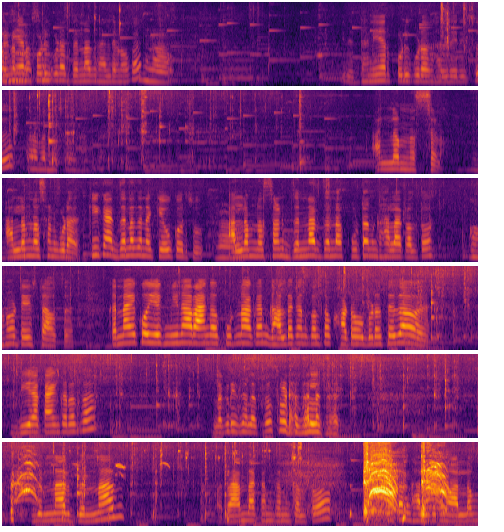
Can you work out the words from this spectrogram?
ಧನಿಯಾರ ಪುಡಿ ಕೂಡ ಜನ್ನಾದ ಘಾಲ್ ದೇಣೋಗ ಇದು ಧನಿಯಾರ ಪುಡಿ ಕೂಡ ಘಾಲ್ ದೇರಿಸು ಅಲ್ಲಂ ನಸಣ અલ્લમ લસણ ગુડા કી કાંઈ જના જના કેવું કરશું અલ્લમ લસણ જનાર જના કૂટન ઘાલા કરતો ઘણો ટેસ્ટ આવશે कन्ना को एक महीना रंगा कुटना कन घाल कन कल तो खाटो बड़ा से जाओ बिया काय करत लकड़ी झालत का सोडा झालत जन्नार जन्नार। रांदा कन कन कल तो काटन घाल कन आलम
